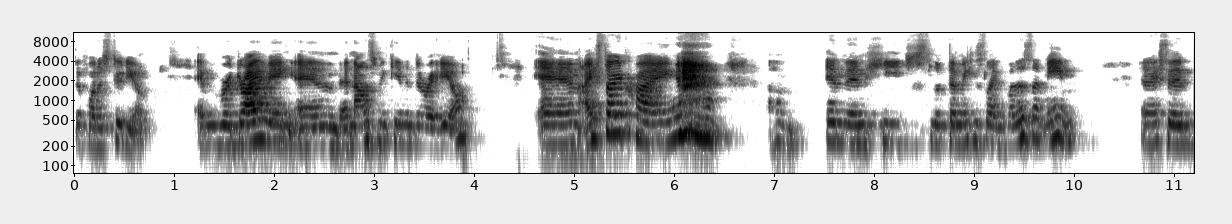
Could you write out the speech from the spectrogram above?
the photo studio, and we were driving, and the announcement came in the radio, and I started crying. um, and then he just looked at me. He's like, "What does that mean?" And I said,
